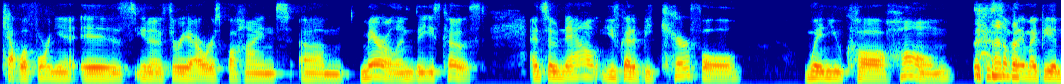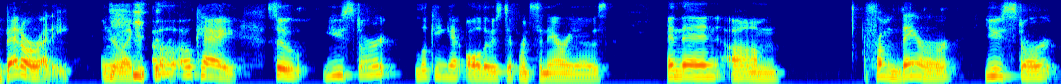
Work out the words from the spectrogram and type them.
California is, you know, three hours behind um, Maryland, the East Coast. And so now you've got to be careful when you call home because somebody might be in bed already. And you're like, yeah. oh, okay. So you start looking at all those different scenarios. And then um, from there, you start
